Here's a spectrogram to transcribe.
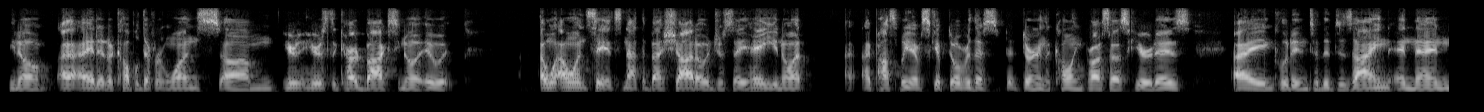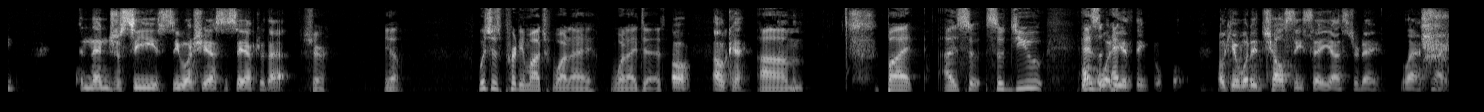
you know, I, I added a couple different ones. Um, here here's the card box. You know, it. Would, I w- I wouldn't say it's not the best shot. I would just say, hey, you know what? I, I possibly have skipped over this during the culling process. Here it is. I included it into the design, and then and then just see see what she has to say after that. Sure. Yep. Which is pretty much what I what I did. Oh, okay. Um, but uh, so so do you What, as what do you think? Okay, what did Chelsea say yesterday, last night?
